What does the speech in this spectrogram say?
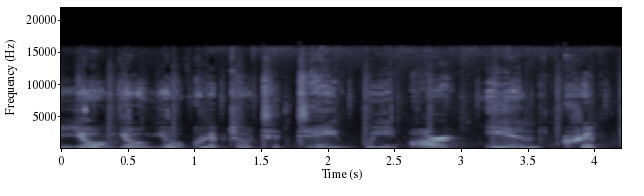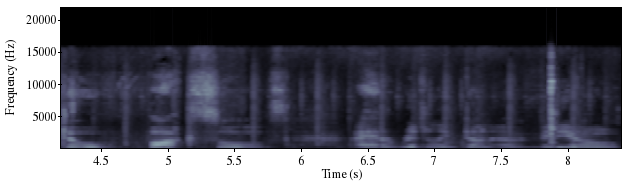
Yo, yo, yo, crypto. Today we are in Crypto Voxels. I had originally done a video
